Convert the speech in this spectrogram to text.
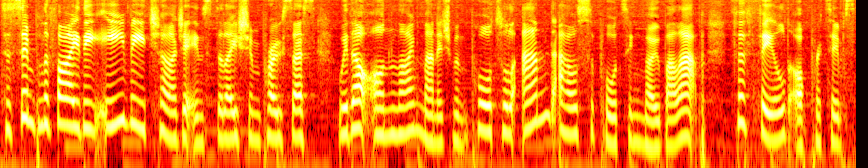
to simplify the EV charger installation process with our online management portal and our supporting mobile app for field operatives,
